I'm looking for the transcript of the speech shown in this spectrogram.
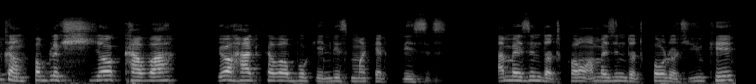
can publish your cover, your hardcover book in these marketplaces. Amazon.com, Amazon.co.uk,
